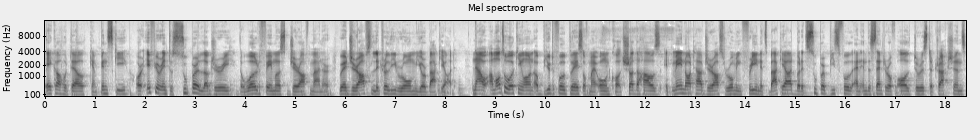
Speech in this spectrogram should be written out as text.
Eka Hotel, Kempinski, or if you're into super luxury, the world famous Giraffe Manor, where giraffes literally roam your backyard. Now, I'm also working on a beautiful place of my own called Shraddha House. It may not have giraffes roaming free in its backyard, but it's super peaceful and in the center of all tourist attractions,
